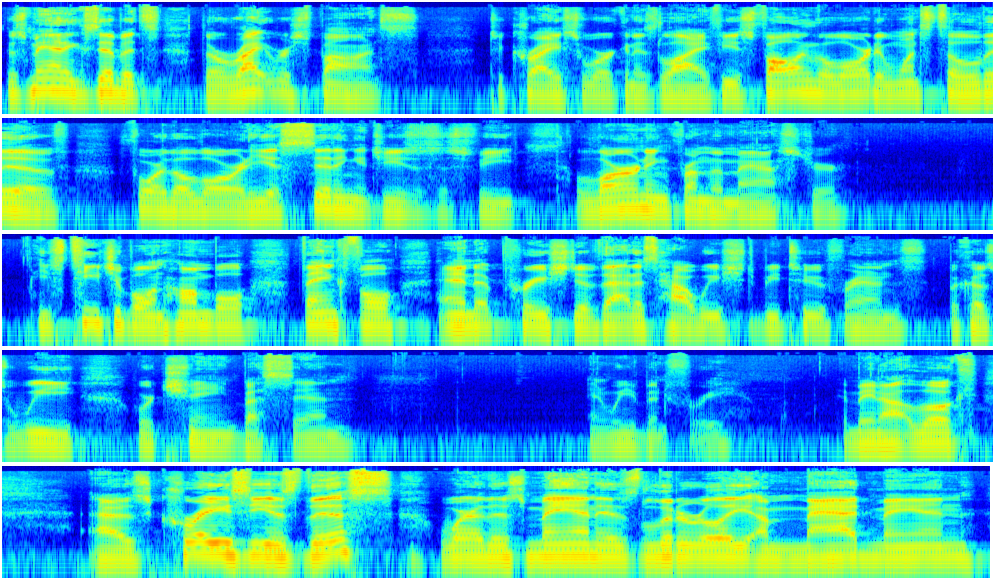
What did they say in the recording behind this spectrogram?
This man exhibits the right response to Christ's work in his life. He is following the Lord and wants to live the Lord. He is sitting at Jesus' feet, learning from the Master. He's teachable and humble, thankful and appreciative. That is how we should be too, friends, because we were chained by sin and we've been free. It may not look as crazy as this, where this man is literally a madman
